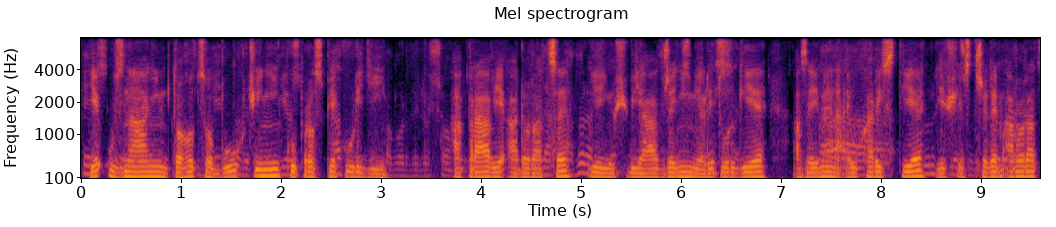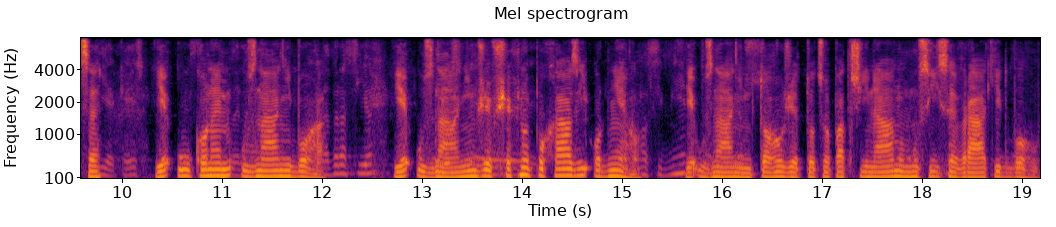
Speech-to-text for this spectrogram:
je uznáním toho, co Bůh činí ku prospěchu lidí. A právě adorace, jejímž vyjádřením je liturgie a zejména Eucharistie, jež je středem adorace, je úkonem uznání Boha. Je uznáním, že všechno pochází od něho. Je uznáním toho, že to, co patří nám, musí se vrátit Bohu.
